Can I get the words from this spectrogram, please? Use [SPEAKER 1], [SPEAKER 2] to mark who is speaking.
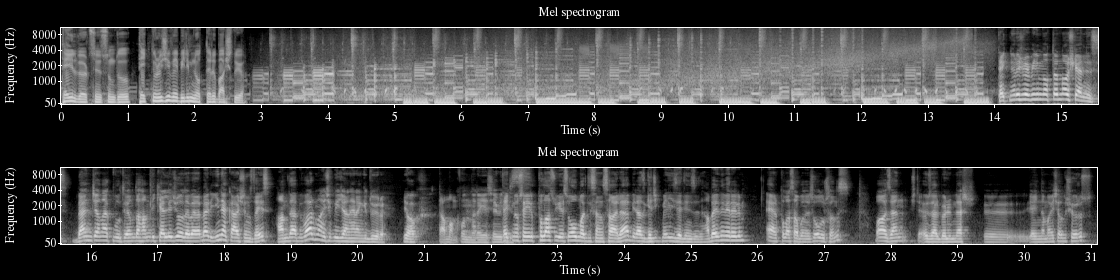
[SPEAKER 1] Tailwords'ün sunduğu teknoloji ve bilim notları başlıyor.
[SPEAKER 2] Teknoloji ve bilim notlarına hoş geldiniz. Ben Can Akbulut, yanımda Hamdi Kellecioğlu ile beraber yine karşınızdayız. Hamdi abi var mı açıklayacağın herhangi duyuru?
[SPEAKER 3] Yok.
[SPEAKER 2] Tamam.
[SPEAKER 3] Konulara geçebiliriz.
[SPEAKER 2] TeknoSeyir Plus üyesi olmadıysanız hala biraz gecikmeli izlediğinizin haberini verelim. Eğer Plus abonesi olursanız bazen işte özel bölümler e, yayınlamaya çalışıyoruz.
